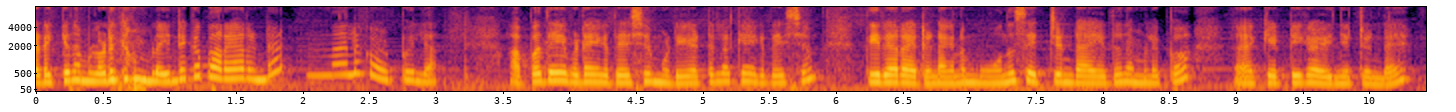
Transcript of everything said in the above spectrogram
ഇടയ്ക്ക് നമ്മളോട് കംപ്ലൈന്റ് ഒക്കെ പറയാറുണ്ട്. എന്നാലും കുഴപ്പമില്ല. അപ്പോൾ ഇത് ഇവിടെ ഏകദേശം മുടികെട്ടലൊക്കെ ഏകദേശം തീരാറായിട്ടുണ്ട്. അങ്ങനെ മൂന്ന് സെറ്റ് ഉണ്ടായത് നമ്മളിപ്പോൾ കെട്ടി കഴിഞ്ഞിട്ടുണ്ട്.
